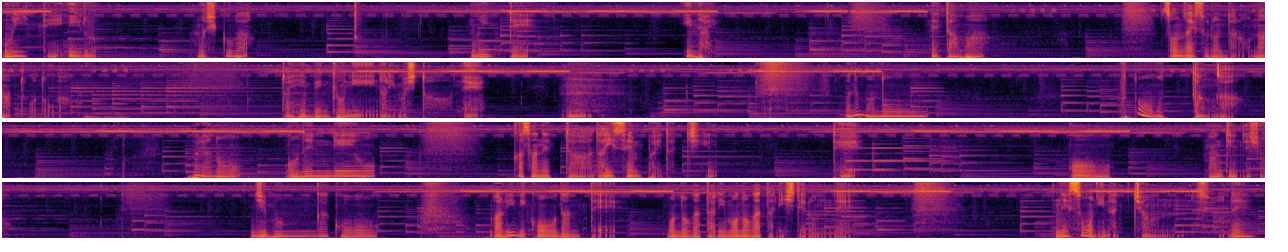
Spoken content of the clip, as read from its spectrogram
向いているもしくは向いていない。ネタは存在するんだろうなってことが大変勉強になりました。ぱりあの、ご年齢を重ねた大先輩たちって、こう、なんて言うんでしょう。自分がこう、ある意味講談って物語物語してるんで、寝そうになっちゃうんですよね。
